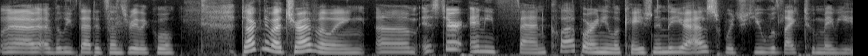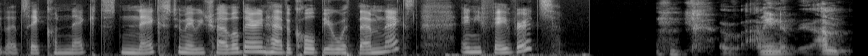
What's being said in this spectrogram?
yeah, I believe that. It sounds really cool. Talking about traveling, um, is there any fan club or any location in the US which you would like to maybe, let's say, connect next to maybe travel there and have a cold beer with them next? Any favorites? I mean, I'm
